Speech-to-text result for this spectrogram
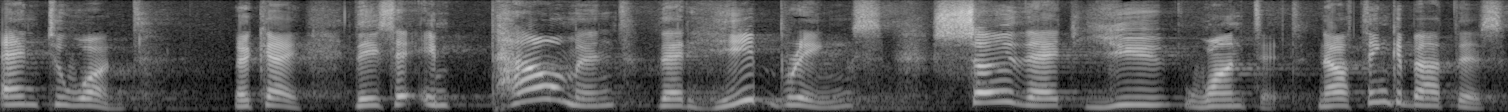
and to want. Okay, there's an empowerment that He brings so that you want it. Now, think about this.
